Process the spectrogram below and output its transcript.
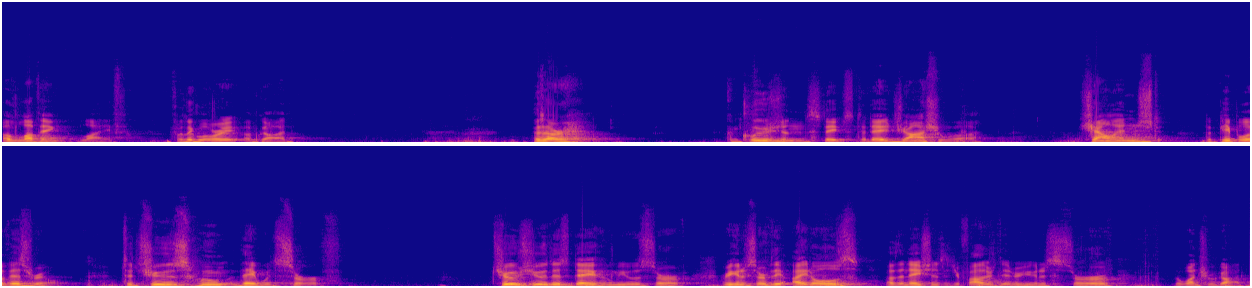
a loving life for the glory of God. As our conclusion states today, Joshua challenged the people of Israel to choose whom they would serve. Choose you this day whom you will serve. Are you going to serve the idols of the nations that your fathers did, or are you going to serve the one true God?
